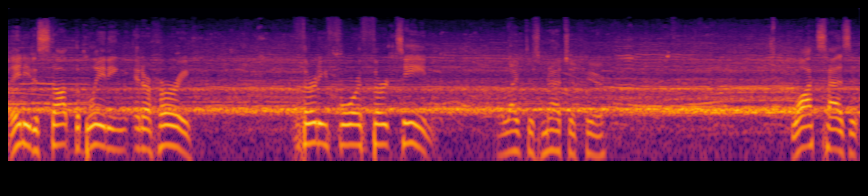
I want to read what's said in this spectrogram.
they need to stop the bleeding in a hurry. 34-13. I like this matchup here. Watts has it.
